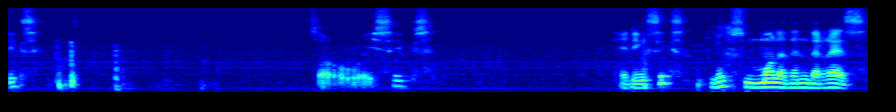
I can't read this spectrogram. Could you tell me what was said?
h6 so h6 heading 6 looks smaller than the rest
